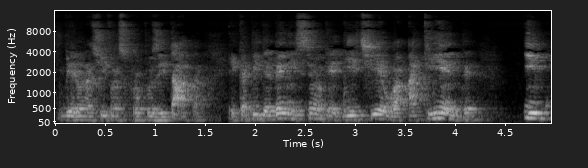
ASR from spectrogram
viene una cifra spropositata e capite benissimo che 10 euro a cliente in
